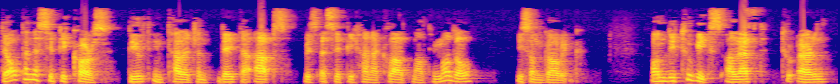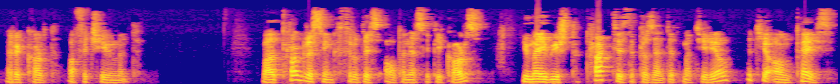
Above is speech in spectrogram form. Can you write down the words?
The OpenSAP course Build Intelligent Data Apps with SAP HANA Cloud Multi-Model is ongoing. Only two weeks are left to earn a record of achievement. While progressing through this OpenSAP course, you may wish to practice the presented material at your own pace.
